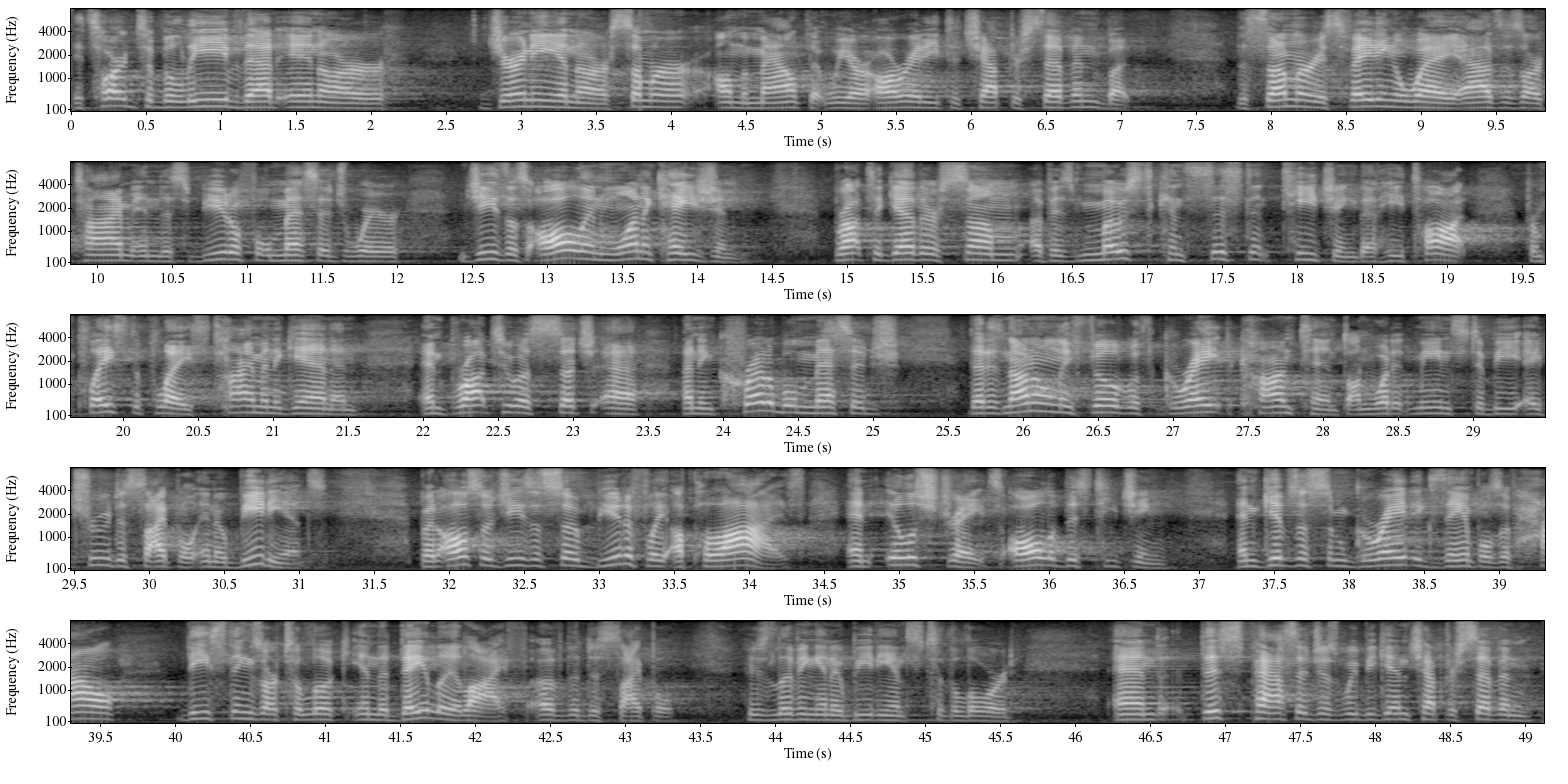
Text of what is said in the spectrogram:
It's hard to believe that in our journey in our summer on the mount that we are already to chapter 7, but the summer is fading away as is our time in this beautiful message where Jesus all in one occasion brought together some of his most consistent teaching that he taught from place to place time and again and and brought to us such a, an incredible message that is not only filled with great content on what it means to be a true disciple in obedience, but also Jesus so beautifully applies and illustrates all of this teaching and gives us some great examples of how these things are to look in the daily life of the disciple who's living in obedience to the Lord. And this passage, as we begin chapter 7,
